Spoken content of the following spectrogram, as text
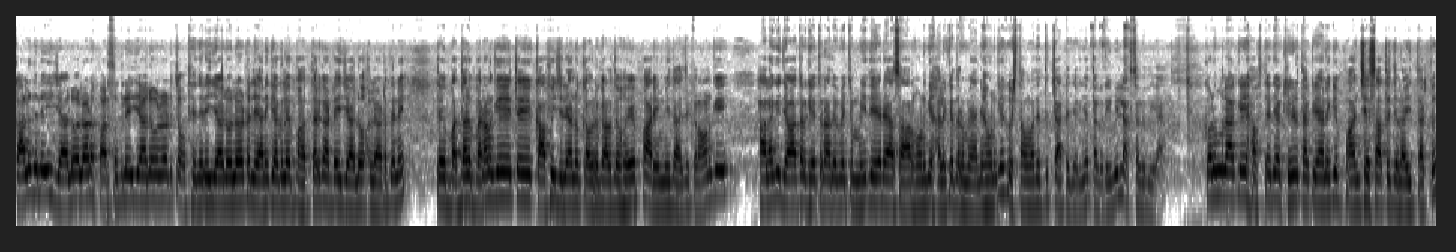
ਕੱਲ੍ਹ ਦੇ ਲਈ ਯੈਲੋ ਅਲਰਟ ਪਰਸੋਂ ਦੇ ਲਈ ਯੈਲੋ ਅਲਰਟ ਚੌਥੇ ਦੇ ਲਈ ਯੈਲੋ ਅਲਰਟ ਯਾਨੀ ਕਿ ਅਗਲੇ 72 ਘੰਟੇ ਯੈਲੋ ਅਲਰਟ ਦੇ ਨੇ ਤੇ ਬੱਦਲ ਬਣਨਗੇ ਤੇ ਕਾਫੀ ਜ਼ਿਲ੍ਹਿਆਂ ਨੂੰ ਕਵਰ ਕਰਦੇ ਹੋਏ ਭਾਰੀ ਮੀਂਹ ਦਰਜ ਕਰਾਉਣਗੇ। ਹਾਲਾਂਕਿ ਜ਼ਿਆਦਾਤਰ ਖੇਤਰਾਂ ਦੇ ਵਿੱਚ ਮੀਂਹ ਦੇ ਜਿਹੜੇ ਆਸਾਰ ਹੋਣਗੇ, ਹਲਕੇ ਦਰਮਿਆਨੇ ਹੋਣਗੇ ਕੁਝ ਥਾਵਾਂ ਦੇ ਤੇ ਝੱਟ ਜਰੀਆ ਤਗੜੀ ਵੀ ਲੱਗ ਸਕਦੀ ਹੈ। ਕੁੱਲ ਮਿਲਾ ਕੇ ਹਫ਼ਤੇ ਦੇ ਅਖੀਰ ਤੱਕ ਯਾਨੀ ਕਿ 5 6 7 ਜੁਲਾਈ ਤੱਕ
